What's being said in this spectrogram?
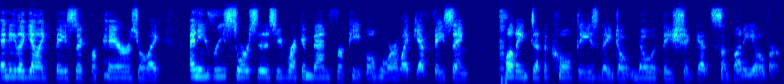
any like yeah like basic repairs or like any resources you recommend for people who are like yeah facing plumbing difficulties? They don't know if they should get somebody over.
